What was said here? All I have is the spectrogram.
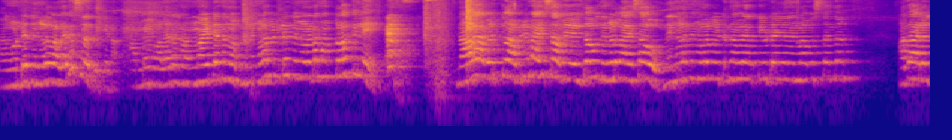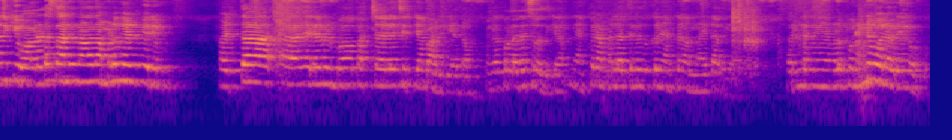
അതുകൊണ്ട് നിങ്ങൾ വളരെ ശ്രദ്ധിക്കണം. അമ്മയെ വളരെ നന്നായിട്ട് തന്നെ നോക്കണം. നിങ്ങളെ വീട്ടിൽ നിങ്ങളുടെ മക്കളൊക്കെ ഇല്ലേ? നാളെ അവർക്ക് അവർ വയസ്സാവും വലുതാവും നിങ്ങൾ വയസ്സാവും. നിങ്ങൾ നിങ്ങളെ വീട്ടിൽ നിന്ന് അവർ ഇറക്കി വിട്ട് കഴിഞ്ഞാൽ നിങ്ങളെ അവസ്ഥ എന്താണ്? അത് ആലോചിക്കൂ. അവരുടെ സ്ഥാനത്ത് നാളെ നമ്മളും വരും. പഴുത്ത ഇല വീഴുമ്പോൾ പച്ച ഇല ചിരിക്കാൻ പാടില്ല കേട്ടോ. അതൊക്കെ വളരെ ശ്രദ്ധിക്കണം. ഞങ്ങൾക്ക് ഒരു അമ്മല്ലാത്തിന്റെ ദുഃഖം ഞങ്ങൾക്ക് നന്നായിട്ട് അറിയാം. അവരുണ്ടെങ്കിൽ ഞങ്ങൾ പൊന്നു പോലെ അവരെ നോക്കും.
